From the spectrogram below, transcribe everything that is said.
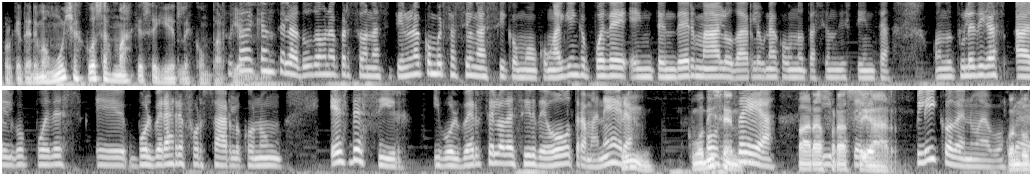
porque tenemos muchas cosas más que seguirles compartiendo. Tú sabes que ante la duda una persona, si tiene una conversación así como con alguien que puede entender mal o darle una connotación distinta, cuando tú le digas algo puedes eh, volver a reforzarlo con un es decir y volvérselo a decir de otra manera. Sí. Como dicen, o sea, parafrasear. te explico de nuevo. Cuando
